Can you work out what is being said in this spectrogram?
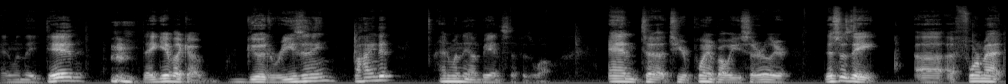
And when they did they gave like a good reasoning behind it and when they unbanned stuff as well. And to, to your point about what you said earlier this was a uh, a format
